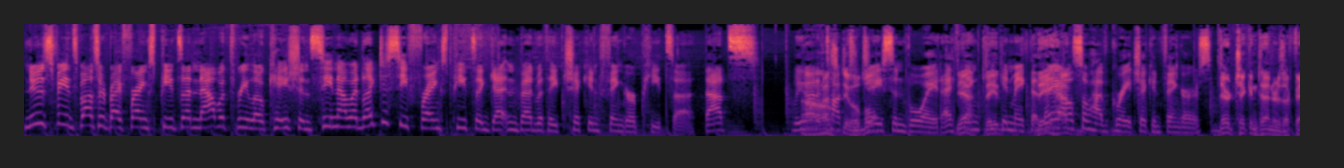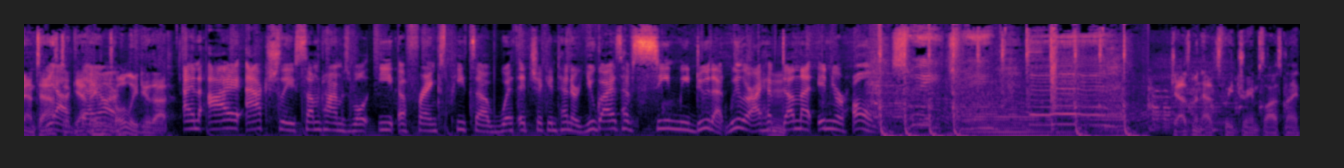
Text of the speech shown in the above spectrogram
Newsfeed sponsored by Frank's Pizza, now with three locations. See, now I'd like to see Frank's Pizza get in bed with a chicken finger pizza. That's we got to Oh, talk to. Jason Boyd. I think they- he can make that. they They, have- also have great chicken fingers. Their chicken tenders are fantastic. Yeah, Yeah, they they, are. totally do that. And I actually sometimes will eat a Frank's pizza with a chicken tender. You guys have seen me do that. Wheeler, I have Hmm. done that in your home. Jasmine had sweet dreams last night.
